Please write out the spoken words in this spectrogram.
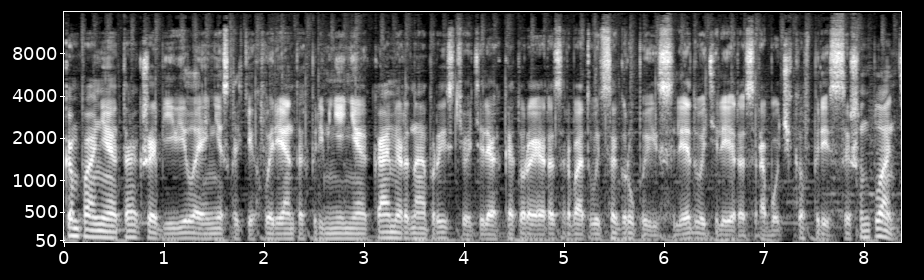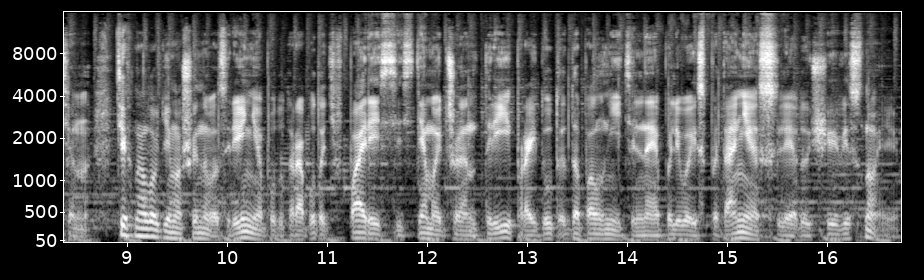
Компания также объявила о нескольких вариантах применения камер на опрыскивателях, которые разрабатываются группой исследователей и разработчиков Precision Planting. Технологии машинного зрения будут работать в паре с системой Gen 3 и пройдут дополнительные полевые испытания следующей весной.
